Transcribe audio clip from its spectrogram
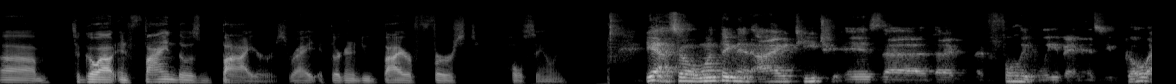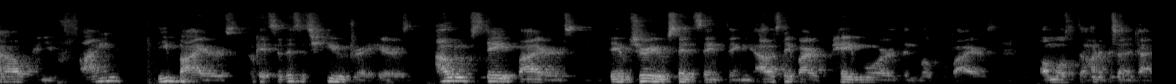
um, to go out and find those buyers, right? If they're going to do buyer first wholesaling. Yeah. So one thing that I teach is uh, that I, I fully believe in is you go out and you find the buyers. Okay, so this is huge right here. Is out of state buyers. Dave, I'm sure you would say the same thing. Out of state buyers pay more than local buyers, almost 100 percent of the time.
